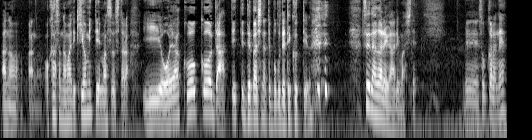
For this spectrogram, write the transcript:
あの、あの、お母さん名前で清美って言います？っつったら、いい親孝行だって言って出囃子になって僕出てくっていう そういう流れがありまして。で、そっからね、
